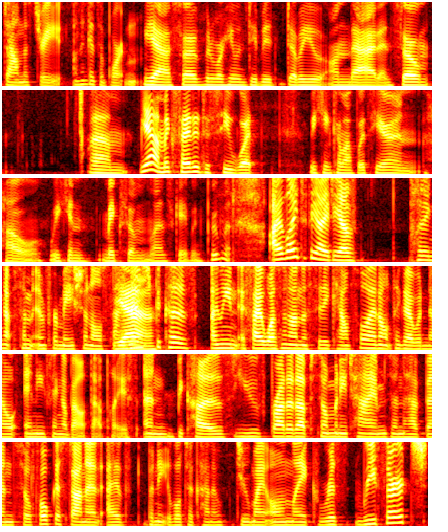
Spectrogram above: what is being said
down the street. I think it's important. yeah so i've been working with DPW on that and so um, yeah i'm excited to see what we can come up with here and how we can make some landscape improvements I liked the idea of putting up some informational signage Yeah. because I mean, if I wasn't on the city council, I don't think I would know anything about that place. And because you've brought it up so many times and have been so focused on it, I've been able to kind of do my own like ris- research.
